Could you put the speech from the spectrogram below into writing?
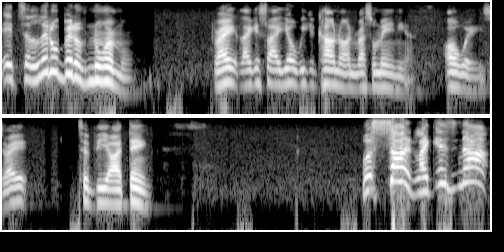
it's a little bit of normal, right? Like it's like, yo, we can count on WrestleMania always, right? To be our thing. But son, like it's not,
